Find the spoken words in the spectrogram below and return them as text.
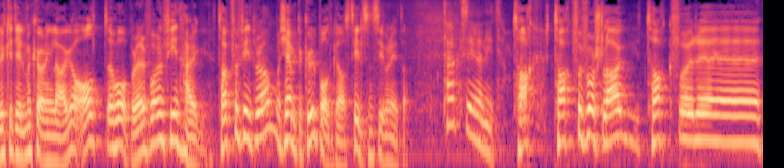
Lykke til med curlinglaget og alt. Håper dere får en fin helg. Takk for fint program og kjempekul podkast. Hilsen Siv Marita. Takk, sier Anita. Takk, takk for forslag. Takk for, eh,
